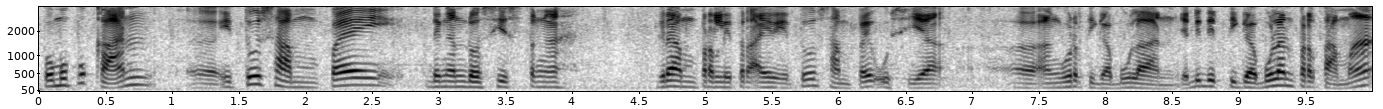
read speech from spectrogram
pemupukan e, itu sampai dengan dosis setengah gram per liter air itu sampai usia e, anggur tiga bulan. Jadi di tiga bulan pertama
